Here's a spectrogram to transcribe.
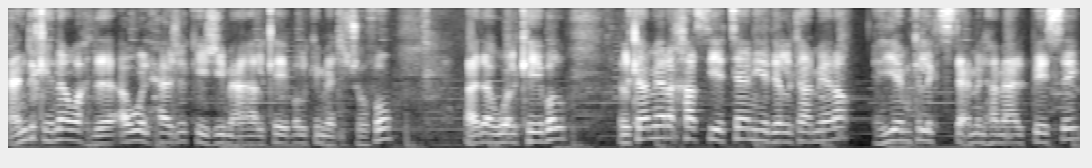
عندك هنا واحد أول حاجة كيجي معها الكيبل كما تشوفوا. هذا هو الكيبل. الكاميرا خاصية ثانية ديال الكاميرا هي يمكن لك تستعملها مع ال PC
